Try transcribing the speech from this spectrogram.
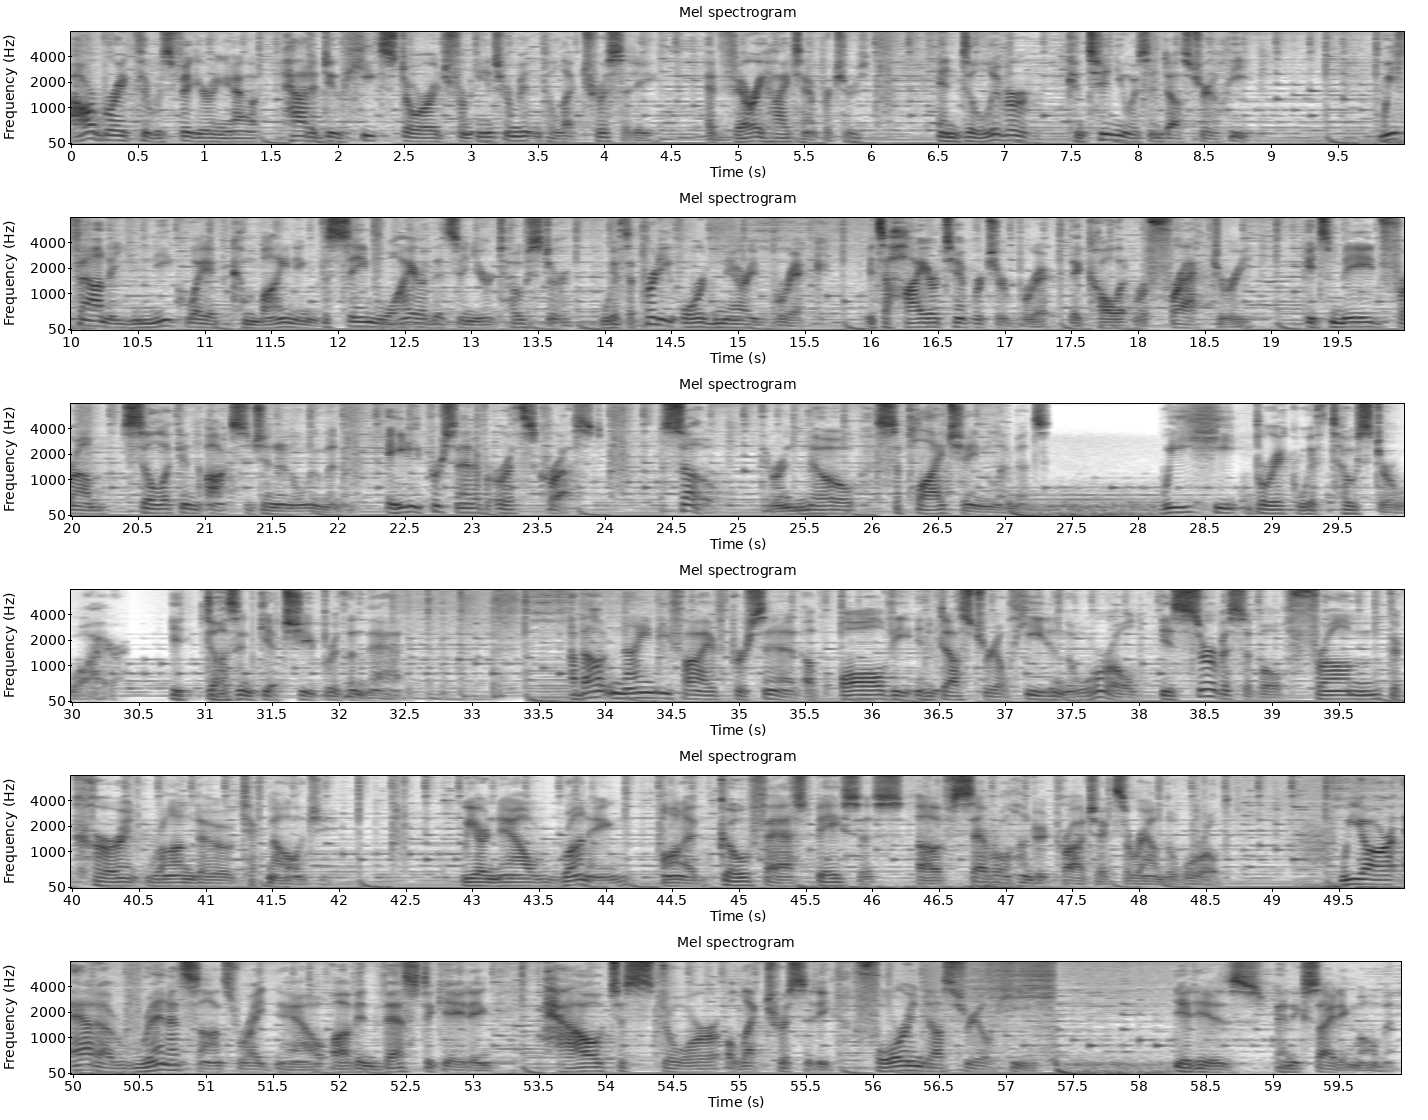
Our breakthrough was figuring out how to do heat storage from intermittent electricity at very high temperatures and deliver continuous industrial heat. We found a unique way of combining the same wire that's in your toaster with a pretty ordinary brick. It's a higher temperature brick. They call it refractory. It's made from silicon, oxygen, and aluminum, 80% of Earth's crust. So there are no supply chain limits. We heat brick with toaster wire. It doesn't get cheaper than that. About 95% of all the industrial heat in the world is serviceable from the current Rondo technology. We are now running on a go fast basis of several hundred projects around the world. We are at a renaissance right now of investigating how to store electricity for industrial heat. It is an exciting moment.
